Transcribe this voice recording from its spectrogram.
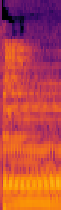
Bye.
